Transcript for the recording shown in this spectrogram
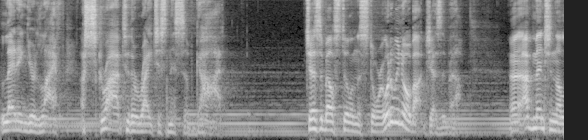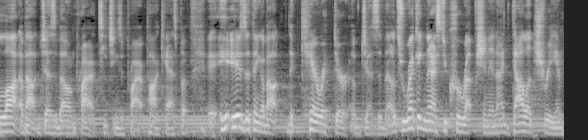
letting your life ascribe to the righteousness of God. Jezebel's still in the story. What do we know about Jezebel? Uh, I've mentioned a lot about Jezebel in prior teachings and prior podcasts, but here's the thing about the character of Jezebel it's recognized through corruption and idolatry and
